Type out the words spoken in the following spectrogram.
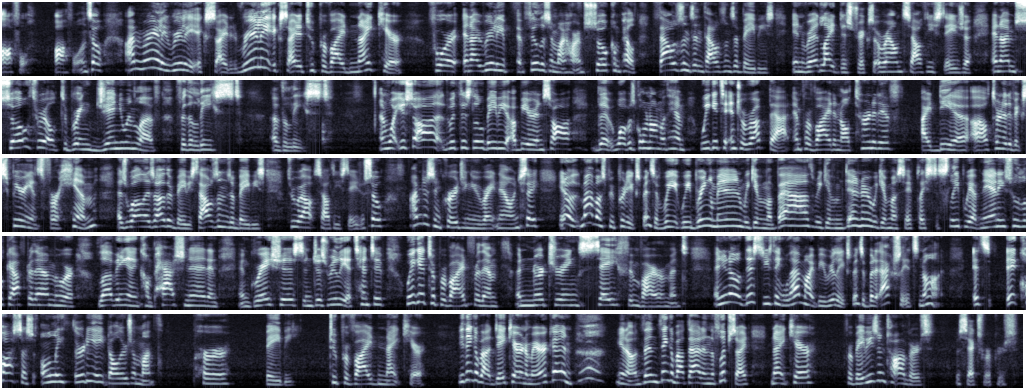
awful awful. And so I'm really, really excited, really excited to provide night care for, and I really feel this in my heart. I'm so compelled. Thousands and thousands of babies in red light districts around Southeast Asia. And I'm so thrilled to bring genuine love for the least of the least. And what you saw with this little baby Abir and saw the, what was going on with him, we get to interrupt that and provide an alternative idea, alternative experience for him, as well as other babies, thousands of babies throughout Southeast Asia. So I'm just encouraging you right now and say, you know, that must be pretty expensive. We, we bring them in, we give them a bath, we give them dinner, we give them a safe place to sleep. We have nannies who look after them, who are loving and compassionate and, and gracious and just really attentive. We get to provide for them a nurturing, safe environment. And you know, this you think, well, that might be really expensive, but actually it's not. It's it costs us only $38 a month per baby to provide night care. You think about daycare in America and you know, then think about that in the flip side, night care for babies and toddlers with sex workers.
